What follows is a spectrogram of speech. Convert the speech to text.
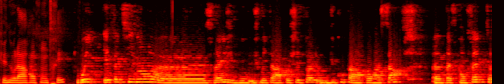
que Nola a rencontrée. Oui, effectivement, c'est vrai que je, m'étais rapprochée de toi du coup par rapport à ça, parce qu'en fait,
